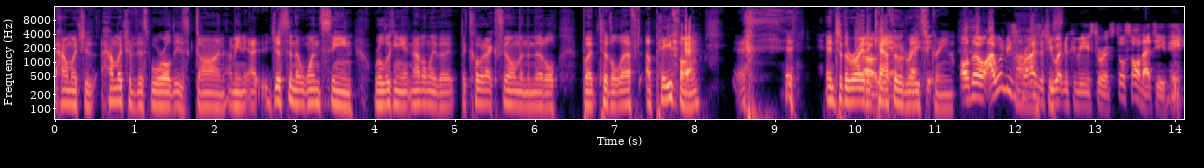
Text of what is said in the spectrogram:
how much is how much of this world is gone. I mean, uh, just in that one scene, we're looking at not only the the Kodak film in the middle, but to the left a payphone, and to the right Oh, a cathode yeah, ray screen. Although I wouldn't be surprised Uh, if you just- went to a convenience store and still saw that TV.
